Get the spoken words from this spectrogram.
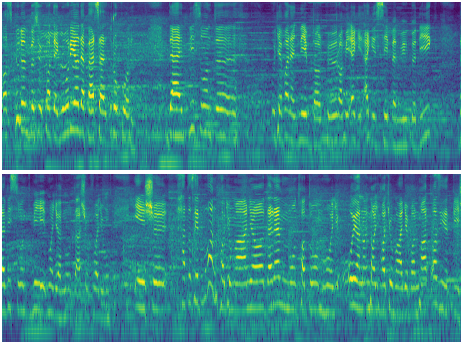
az különböző kategória, de persze rokon. De viszont ugye van egy népdalkör, ami egész szépen működik, de viszont mi magyar nótások vagyunk. És hát azért van hagyománya, de nem mondhatom, hogy olyan nagy hagyománya van már azért is,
